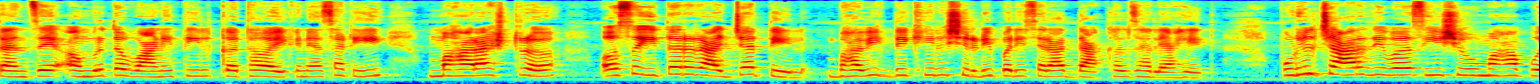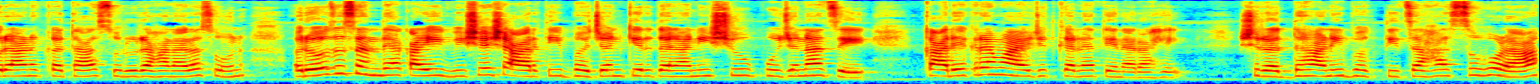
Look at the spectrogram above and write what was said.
त्यांचे अमृतवाणीतील कथा ऐकण्यासाठी महाराष्ट्र असं इतर राज्यातील भाविक देखील शिर्डी परिसरात दाखल झाले आहेत. पुढील चार दिवस ही शिवमहापुराण कथा सुरू राहणार असून रोज संध्याकाळी विशेष आरती भजन कीर्तन आणि शिवपूजनाचे कार्यक्रम आयोजित करण्यात येणार आहे. श्रद्धा आणि भक्तीचा हा सोहळा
